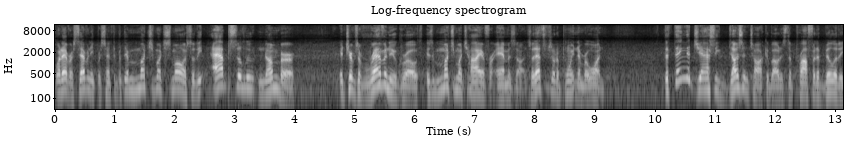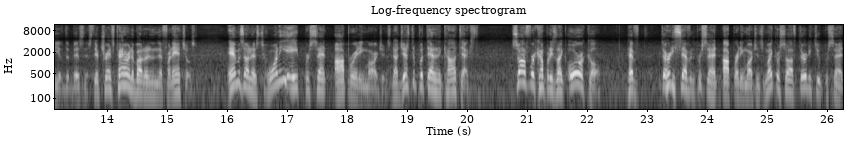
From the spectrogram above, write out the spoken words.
whatever, 70%, but they're much, much smaller. So the absolute number in terms of revenue growth is much, much higher for Amazon. So that's sort of point number one. The thing that Jassy doesn't talk about is the profitability of the business. They're transparent about it in their financials. Amazon has 28% operating margins. Now just to put that in context, software companies like Oracle have 37% operating margins, Microsoft 32%,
